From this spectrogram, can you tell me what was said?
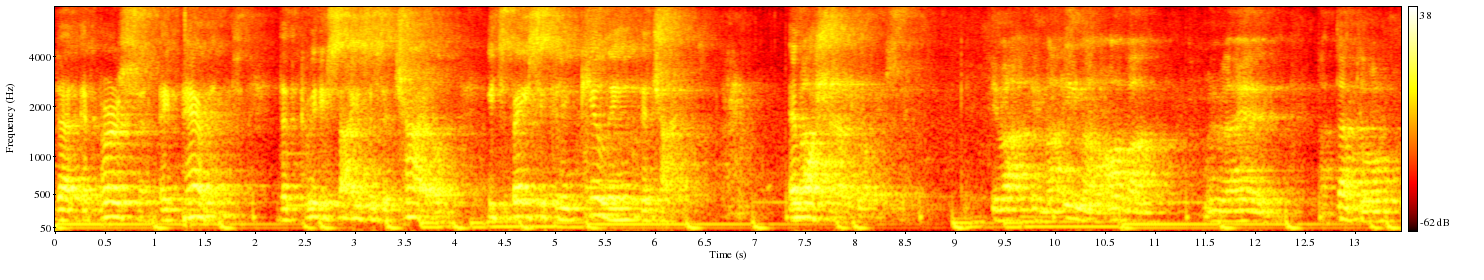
that a person, a parent that criticizes a child, it's basically killing the child. Emotionally, obviously. אם ה- אם האמא או אבא אומרים לילד, אתה טוב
